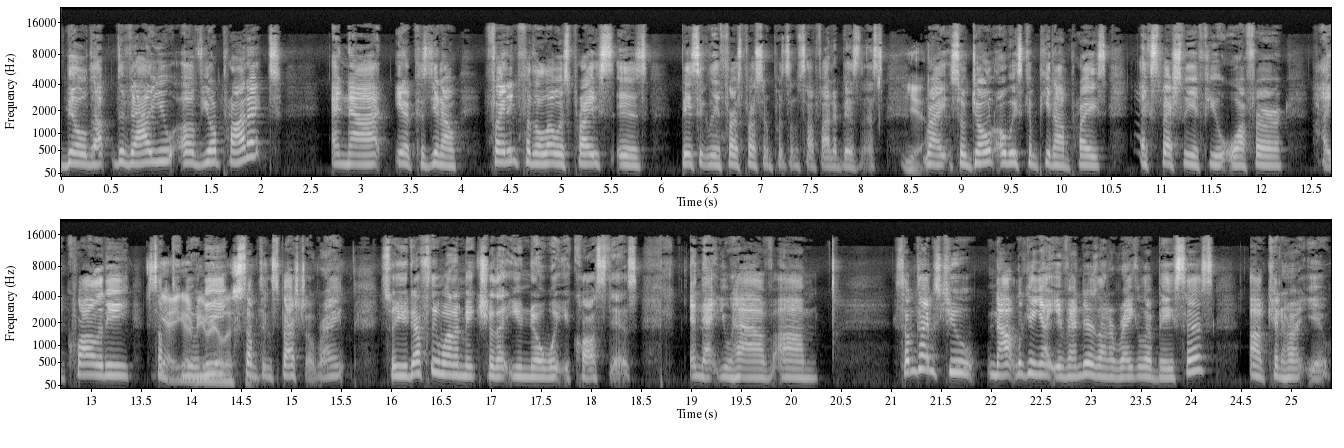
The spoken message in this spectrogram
build up the value of your product and not, you know, because, you know, fighting for the lowest price is basically the first person who puts himself out of business. Yeah. Right. So don't always compete on price, especially if you offer high quality, something gotta unique, something special, right? So you definitely want to make sure that you know what your cost is and that you have um sometimes too not looking at your vendors on a regular basis uh, can hurt you.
